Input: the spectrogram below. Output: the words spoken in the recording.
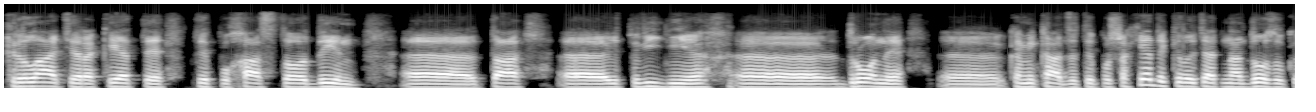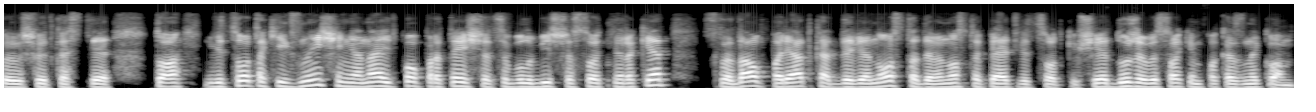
крилаті ракети типу Х-101 е, та е, відповідні е, дрони е, камікадзе типу шахеди, які летять на дозвуковій швидкості, то відсоток їх знищення, навіть попри те, що це було більше сотні ракет, складав порядка 90-95%, що є дуже високим показником.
